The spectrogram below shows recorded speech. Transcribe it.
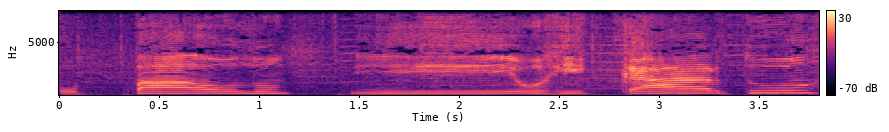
o Paulo e o Ricardo,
